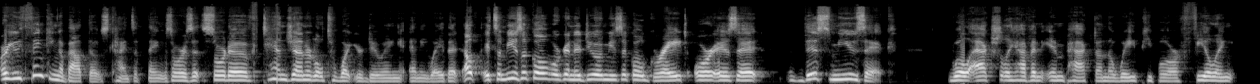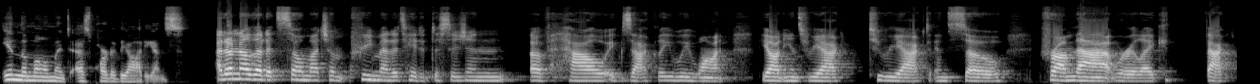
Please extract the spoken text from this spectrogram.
are you thinking about those kinds of things? Or is it sort of tangential to what you're doing anyway? That, oh, it's a musical, we're going to do a musical, great. Or is it this music will actually have an impact on the way people are feeling in the moment as part of the audience? I don't know that it's so much a premeditated decision of how exactly we want the audience react to react. And so from that, we're like fact,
